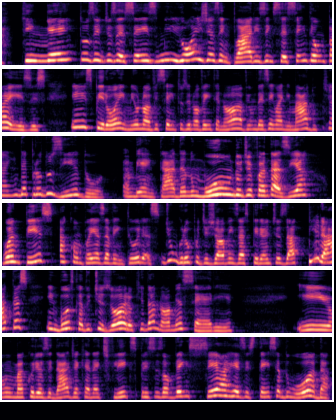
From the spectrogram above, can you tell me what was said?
516 milhões de exemplares em 61 países e inspirou em 1999 um desenho animado que ainda é produzido. Ambientada no mundo de fantasia, One Piece acompanha as aventuras de um grupo de jovens aspirantes a piratas em busca do tesouro que dá nome à série. E uma curiosidade é que a Netflix precisou vencer a resistência do Oda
